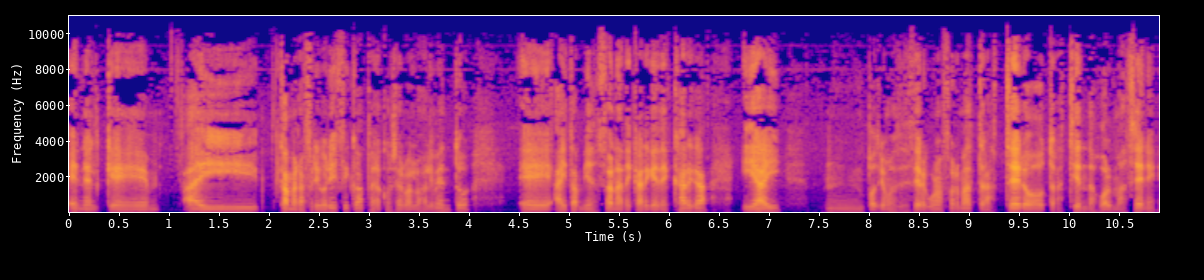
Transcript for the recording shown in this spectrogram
en el que hay cámaras frigoríficas para conservar los alimentos, eh, hay también zonas de carga y descarga y hay, mm, podríamos decir de alguna forma, trasteros, otras tiendas o almacenes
